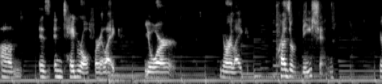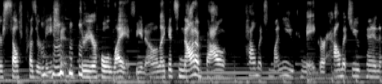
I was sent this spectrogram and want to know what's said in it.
um, is integral for like your your like preservation your self-preservation mm-hmm. through your whole life you know like it's not about how much money you can make or how much you can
